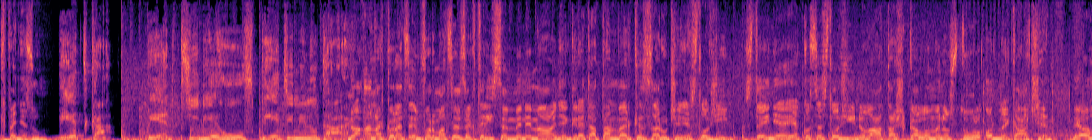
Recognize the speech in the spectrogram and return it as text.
K penězům. Pětka. Pět příběhů v pěti minutách. No a nakonec informace, ze který se minimálně Greta Thunberg zaručeně složí. Stejně jako se složí nová taška lomeno stůl od Mekáče. Jo,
